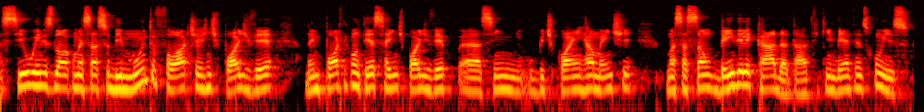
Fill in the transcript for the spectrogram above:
se, o índice dólar começar a subir muito forte, a gente pode ver, não importa o que aconteça, a gente pode ver, assim, o Bitcoin realmente uma situação bem delicada, tá? Fiquem bem atentos com isso.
